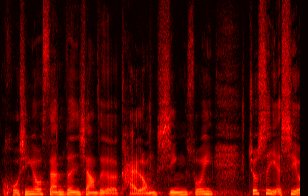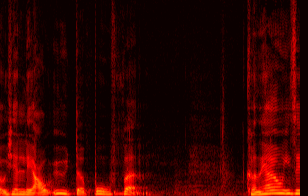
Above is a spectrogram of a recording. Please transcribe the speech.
火星又三分相这个凯龙星，所以就是也是有一些疗愈的部分，可能要用一些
